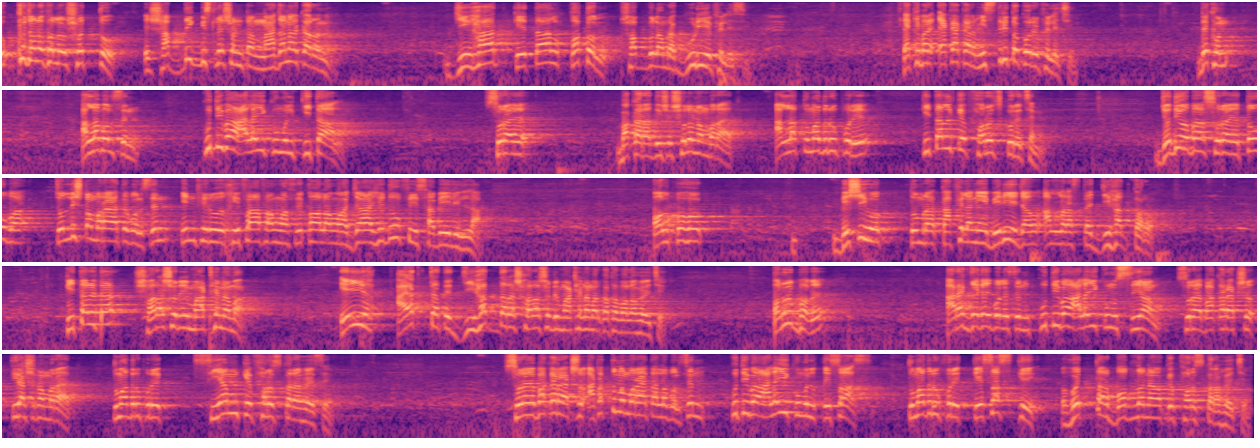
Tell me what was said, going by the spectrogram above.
দুঃখজনক হলেও সত্য, এই শাব্দিক বিশ্লেষণটা না জানার কারণে জিহাদ, কেতাল, কতল সবগুলো আমরা গুড়িয়ে ফেলেছি। একেবারে একাকার মিশ্রিত করে ফেলেছি। দেখুন, আল্লাহ বলছেন, কুতিবা আলাই কুমুল কিতাল। সুরায় বাকারা দুইশো ষোলো নম্বর আয়াত। আল্লাহ তোমাদের উপরে কিতালকে ফরজ করেছেন। যদিও বা সুরায় তৌবা চল্লিশ নম্বর আয়াতে বলছেন, ইনফিরু জাহিদু ফি সাবিলিল্লাহ। অল্প হোক, বেশি হোক, তোমরা কাফেলা নিয়ে বেরিয়ে যাও, আল্লাহ রাস্তায় জিহাদ করো। কিতালটা সরাসরি মাঠে নামা। এই আয়াতটাতে জিহাদ দ্বারা সরাসরি মাঠে নামার কথা বলা হয়েছে। অনুরূপভাবে আর এক জায়গায় বলেছেন, কুতিবা আলাইকুম সিয়াম সুরায় বাকার একশো তিরাশি নম্বর আয়াত। তোমাদের উপরে সিয়ামকে ফরজ করা হয়েছে। সুরায় বাকার একশো আটাত্তর নম্বর আয়াত আল্লাহ বলছেন, কুতিবা আলাইকুমুল কেসাস, তোমাদের উপরে কেসাসকে, হত্যার বদলা নেওয়াকে ফরজ করা হয়েছে।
